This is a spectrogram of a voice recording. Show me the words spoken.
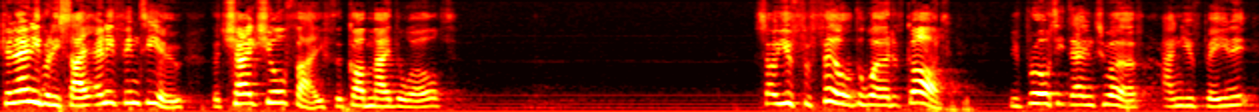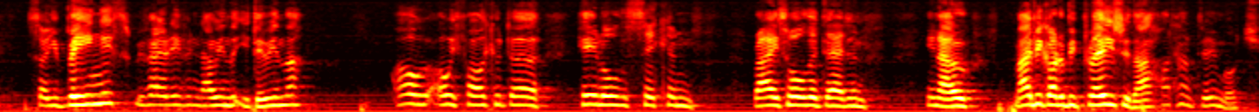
Can anybody say anything to you that shakes your faith that God made the world? So you've fulfilled the word of God. You've brought it down to earth and you've been it. So you're being it without even knowing that you're doing that. Oh, oh if I could uh, heal all the sick and raise all the dead and, you know, maybe got to be pleased with that. I don't do much.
